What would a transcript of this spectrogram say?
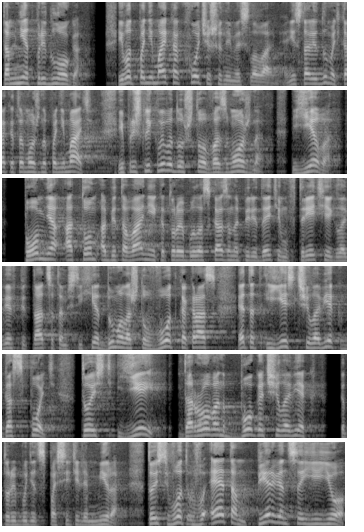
Там нет предлога. И вот понимай, как хочешь, иными словами. Они стали думать, как это можно понимать. И пришли к выводу, что, возможно, Ева помня о том обетовании, которое было сказано перед этим в 3 главе, в 15 стихе, думала, что вот как раз этот и есть человек Господь, то есть ей дарован Бога человек, который будет спасителем мира. То есть вот в этом первенце ее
